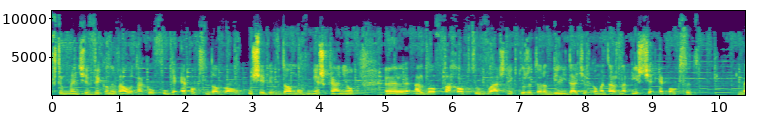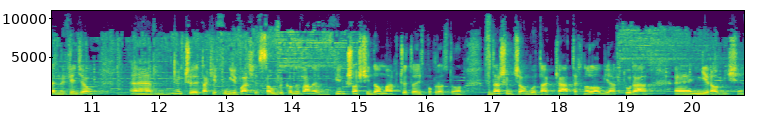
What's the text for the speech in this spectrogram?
w tym momencie wykonywało taką fugę epoksydową u siebie w domu, w mieszkaniu, e, albo fachowców właśnie, którzy to robili, dajcie w komentarzu, napiszcie epoksyd. Będę wiedział, czy takie fugi właśnie są wykonywane w większości domach, czy to jest po prostu w dalszym ciągu taka technologia, która e, nie robi się.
